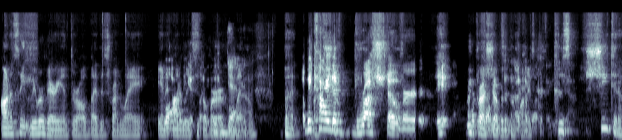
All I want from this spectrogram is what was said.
honestly, we were very enthralled by this runway and it Well, literally took obviously. over. Yeah. Like, but We kind of brushed over it. we brushed over the performance and a couple performance other things, because yeah. she did a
